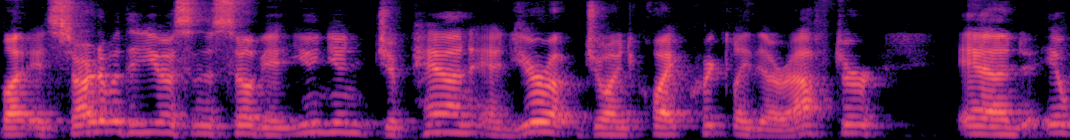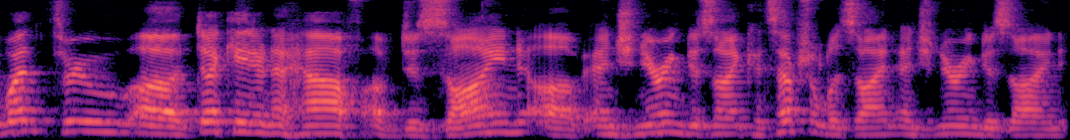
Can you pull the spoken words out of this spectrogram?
but it started with the US and the Soviet Union. Japan and Europe joined quite quickly thereafter. And it went through a decade and a half of design, of engineering design, conceptual design, engineering design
